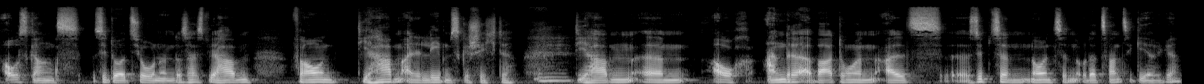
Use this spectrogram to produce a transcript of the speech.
Ausgangssituationen. Das heißt, wir haben Frauen, die haben eine Lebensgeschichte. Mhm. Die haben ähm, auch andere Erwartungen als äh, 17, 19 oder 20-Jährige.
